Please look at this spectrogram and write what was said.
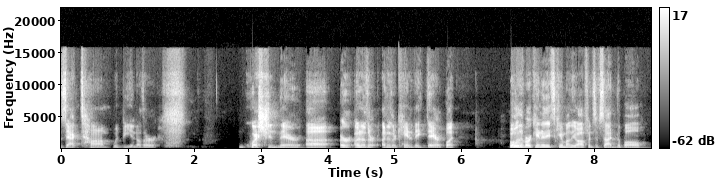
Zach Tom would be another question there, uh, or another another candidate there. But both of our candidates came on the offensive side of the ball.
